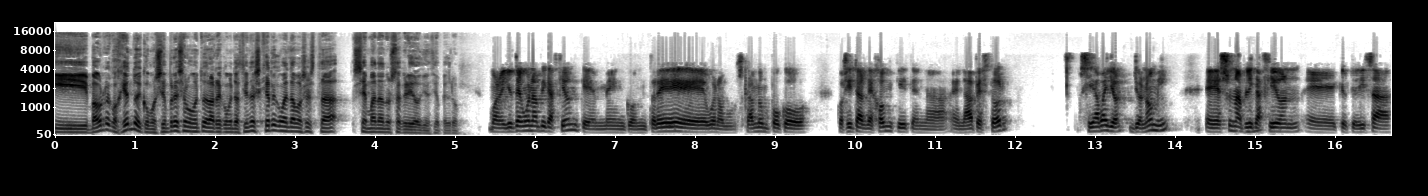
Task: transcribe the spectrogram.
Y vamos recogiendo, y como siempre es el momento de las recomendaciones. ¿Qué recomendamos esta semana a nuestra querida audiencia, Pedro? Bueno, yo tengo una aplicación que me encontré, bueno, buscando un poco cositas de HomeKit en la, en la App Store. Se llama Yonomi. Es una aplicación eh, que utiliza,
